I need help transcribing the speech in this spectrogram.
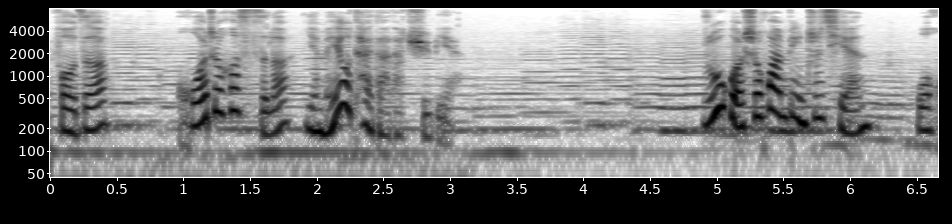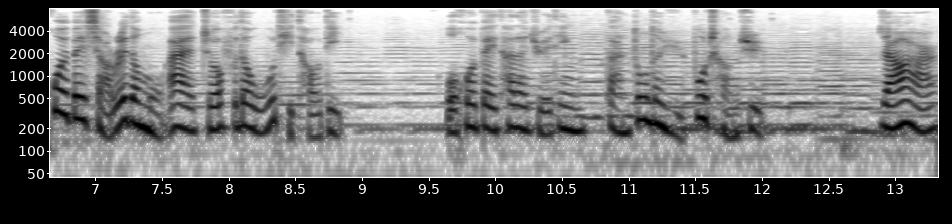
否则活着和死了也没有太大的区别。如果是患病之前，我会被小瑞的母爱折服得五体投地，我会被她的决定感动得语不成句。然而，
